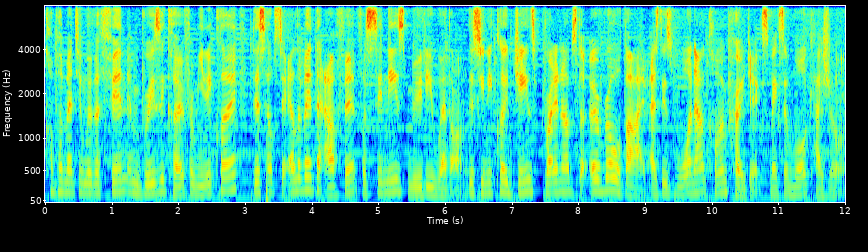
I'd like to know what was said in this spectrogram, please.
Complementing with a thin and breezy coat from Uniqlo, this helps to elevate the outfit for Sydney's moody weather. This Uniqlo jeans brighten ups the overall vibe as these worn out common projects makes it more casual.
